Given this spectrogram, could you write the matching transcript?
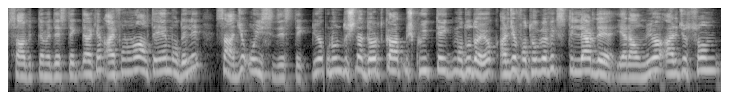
sabitleme desteklerken iPhone 16e modeli sadece OIS'i destekliyor. Bunun dışında 4K 60 Quick Take modu da yok. Ayrıca fotoğrafik stiller de yer almıyor. Ayrıca son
